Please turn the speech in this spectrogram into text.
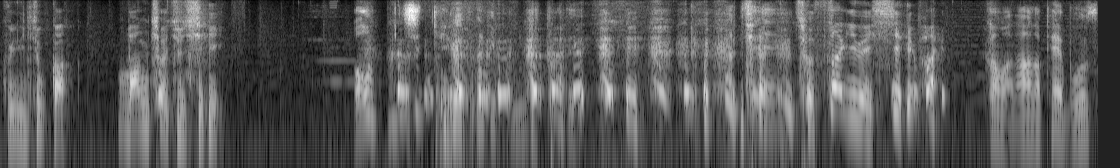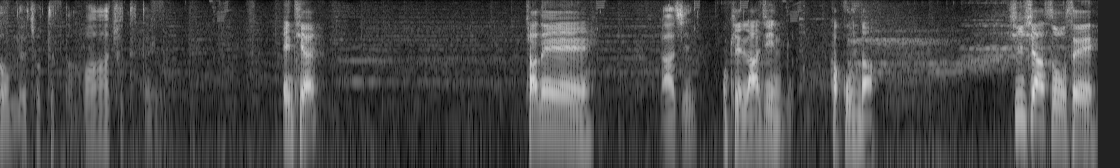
그 유튜브 각 망쳐주지 어 미친 개사기 분다 카드 안돼. 조싹이네 씨발. 잠깐만 아 나 패 몬스터 없네. 좋댔다. 와 좋댔다 이거. NTR? 자네. 라진? 오케이 라진. 갖고 온다. 시샤 소세.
